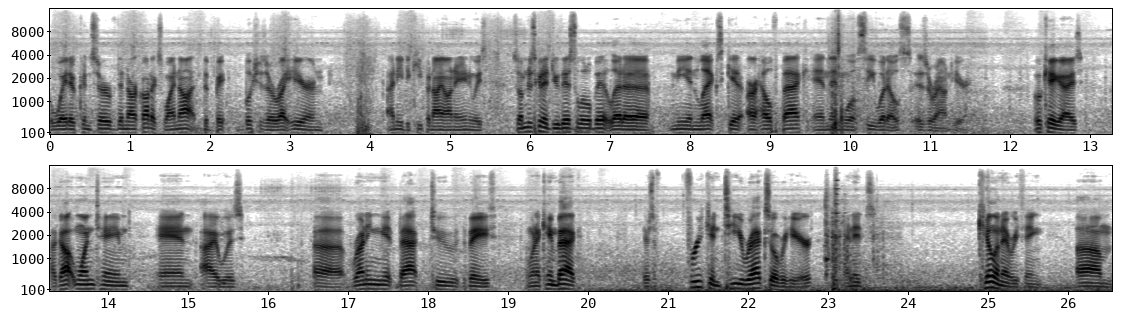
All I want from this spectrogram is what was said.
a way to conserve the narcotics. Why not? The bushes are right here, and I need to keep an eye on it anyways. So I'm just going to do this a little bit, let uh, me and Lex get our health back, and then we'll see what else is around here. Okay guys, I got one tamed and I was uh, running it back to the base and when I came back there's a freaking T-Rex over here and it's killing everything. Um,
